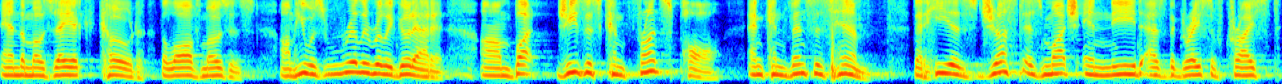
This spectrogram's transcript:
and the Mosaic code, the law of Moses. Um, he was really, really good at it. Um, but Jesus confronts Paul and convinces him that he is just as much in need as the grace of Christ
